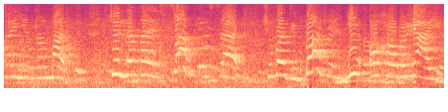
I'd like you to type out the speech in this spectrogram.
країна мати, що для неї сам все, що воді Боже її охороняє.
